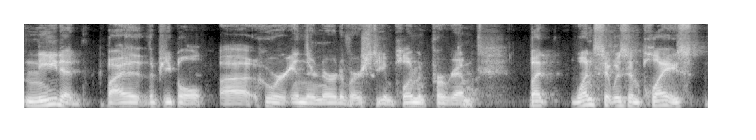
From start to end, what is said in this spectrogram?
needed by the people uh, who were in their neurodiversity employment program. But once it was in place,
